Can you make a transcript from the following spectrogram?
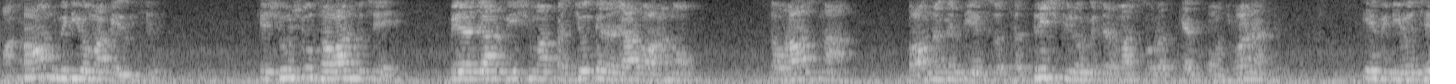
માંગ વિડીયોમાં કહ્યું છે કે શું શું થવાનું છે? બે હજાર વીસમાં પંચોતેર હજાર વાહનો સૌરાષ્ટ્રના ભાવનગરથી એકસો છત્રીસ કિલોમીટરમાં સુરત કેમ્પ પહોંચવાના છે. એ વીડિયો છે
